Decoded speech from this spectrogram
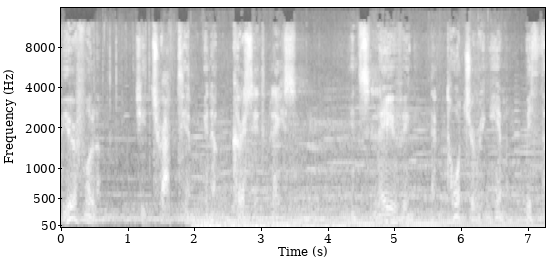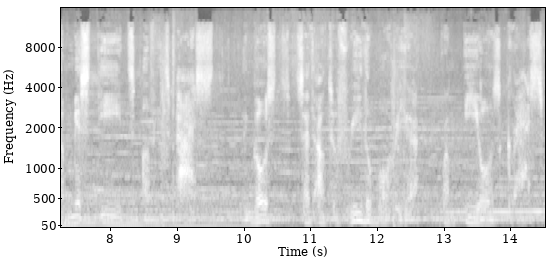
Fearful, she trapped him in a cursed place, enslaving and torturing him with the misdeeds of his past. The ghosts set out to free the warrior from Iyo's grasp.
